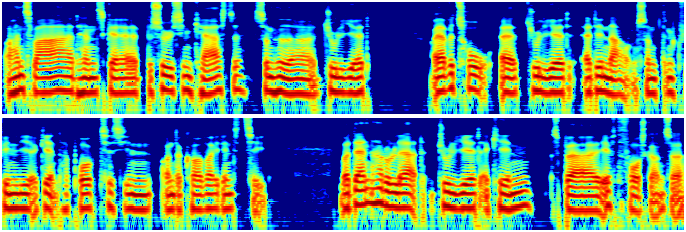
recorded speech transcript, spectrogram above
og han svarer, at han skal besøge sin kæreste, som hedder Juliette. Og jeg vil tro, at Juliette er det navn, som den kvindelige agent har brugt til sin undercover-identitet. Hvordan har du lært Juliette at kende, spørger efterforskeren så.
